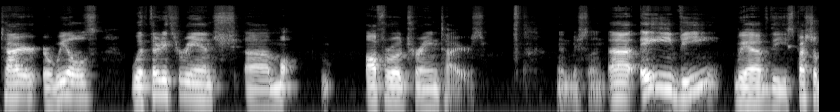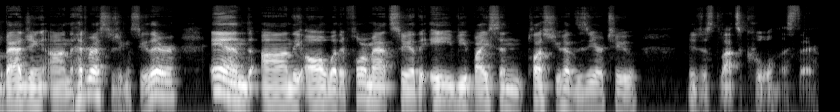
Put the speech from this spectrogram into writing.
tire or wheels with 33 inch uh, off road terrain tires. And Michelin. Uh, AEV, we have the special badging on the headrest, as you can see there, and on the all weather floor mats. So you have the AEV Bison, plus you have the ZR2. There's just lots of coolness there.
